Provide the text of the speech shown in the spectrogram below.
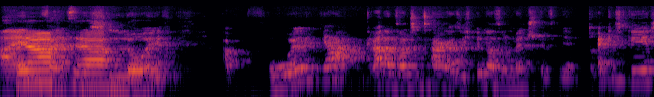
ein, Ja, weil es ja. nicht läuft. Obwohl, ja, gerade an solchen Tagen, also ich bin da so ein Mensch, wenn es mir dreckig geht,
